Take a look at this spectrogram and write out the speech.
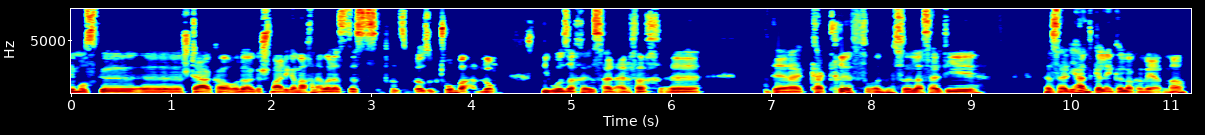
den Muskel äh, stärker oder geschmeidiger machen, aber das, das ist im Prinzip nur Symptombehandlung. Die Ursache ist halt einfach äh, der Kackgriff und lass halt die dass halt die Handgelenke locker werden. Ne?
